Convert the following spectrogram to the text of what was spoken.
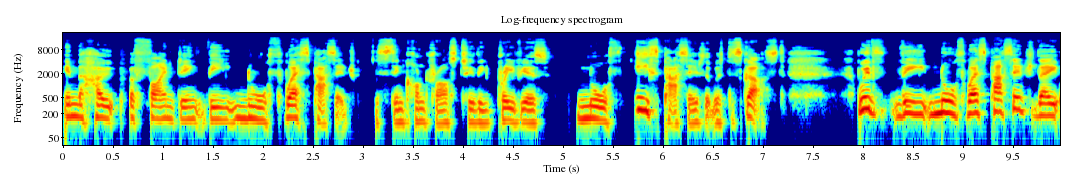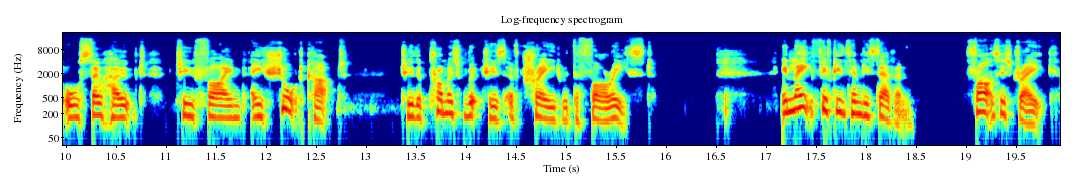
in the hope of finding the Northwest Passage. This is in contrast to the previous Northeast Passage that was discussed. With the Northwest Passage, they also hoped to find a shortcut to the promised riches of trade with the Far East. In late 1577, Francis Drake,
